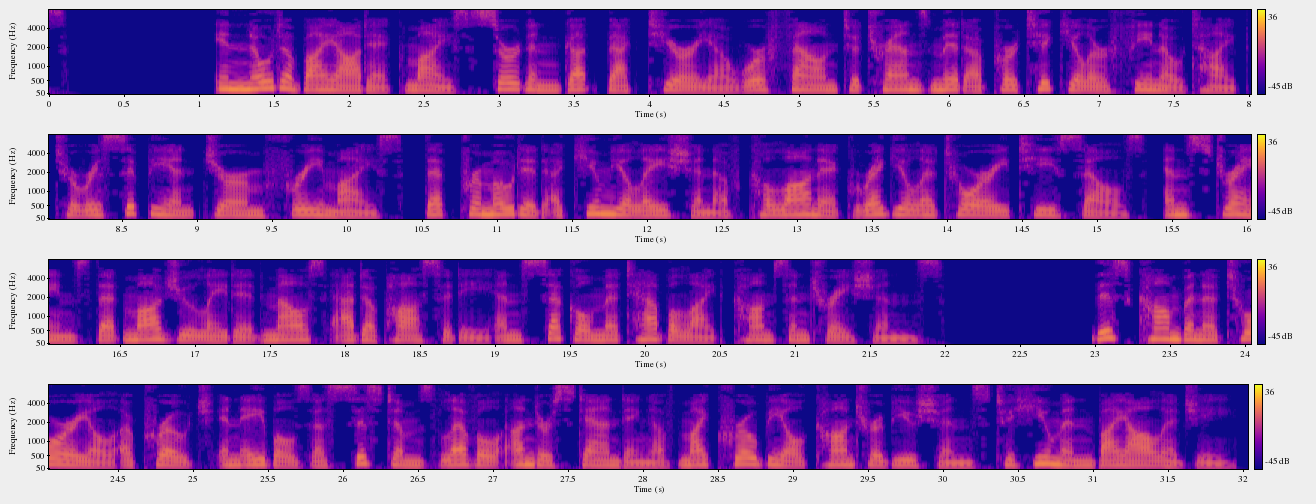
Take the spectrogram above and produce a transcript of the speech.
In gnotobiotic mice certain gut bacteria were found to transmit a particular phenotype to recipient germ-free mice, that promoted accumulation of colonic regulatory T cells, and strains that modulated mouse adiposity and cecal metabolite concentrations. This combinatorial approach enables a systems-level understanding of microbial contributions to human biology.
